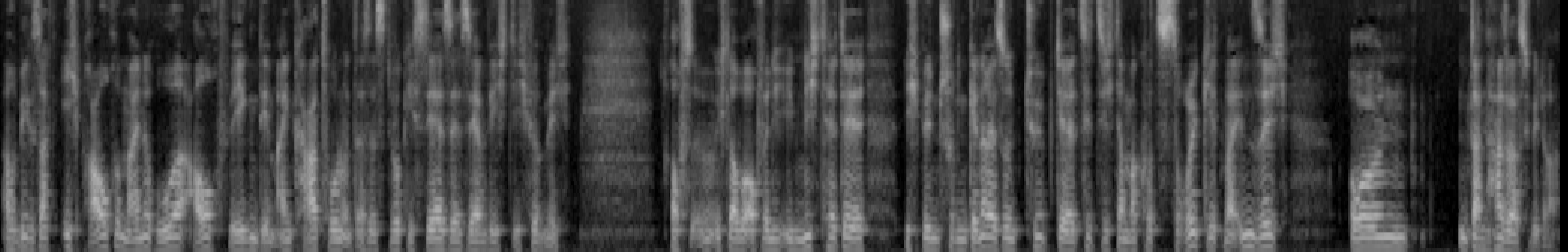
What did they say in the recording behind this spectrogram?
aber wie gesagt, ich brauche meine Ruhe auch wegen dem 1K-Ton und das ist wirklich sehr, sehr, sehr wichtig für mich. Auch, ich glaube, auch wenn ich ihn nicht hätte, ich bin schon generell so ein Typ, der zieht sich dann mal kurz zurück, geht mal in sich und dann hat er es wieder.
